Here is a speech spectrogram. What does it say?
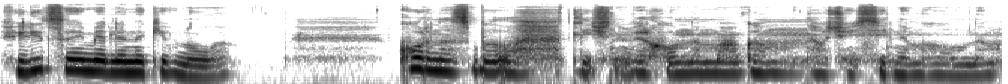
Фелиция медленно кивнула. Корнос был отличным верховным магом, очень сильным и умным.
